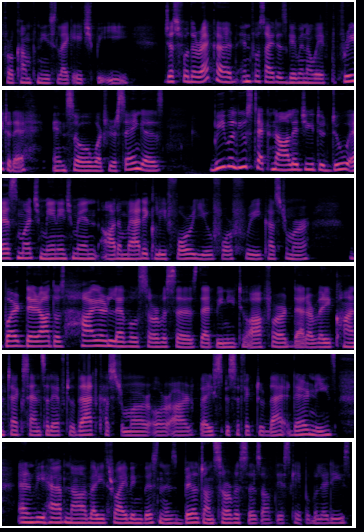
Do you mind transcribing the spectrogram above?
for companies like HPE just for the record, InfoSight is given away for free today. And so what we're saying is we will use technology to do as much management automatically for you for free customer. But there are those higher level services that we need to offer that are very context sensitive to that customer or are very specific to that, their needs. And we have now a very thriving business built on services of these capabilities.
